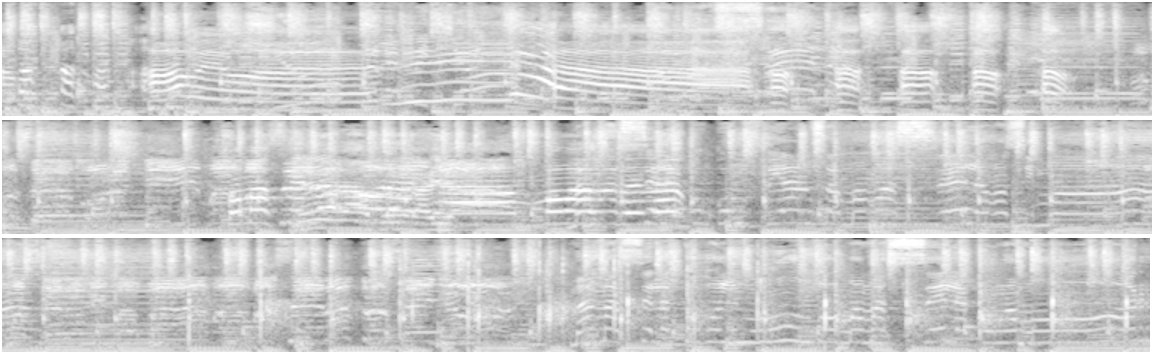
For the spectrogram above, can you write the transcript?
¡Ave María! Ah, ah, ah, ah, ah. Será por allá. Mamá Mamá cela será con confianza, mamá cela más y más. Mamá cela todo el mundo, mamá cela con amor.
